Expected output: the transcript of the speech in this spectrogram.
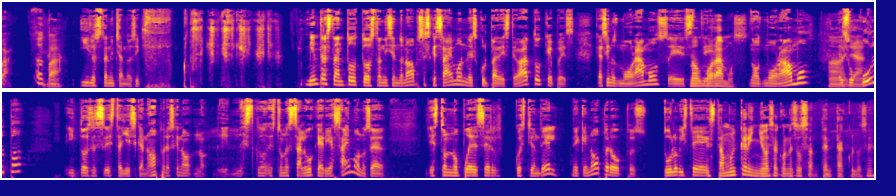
Va. Va. Y los están echando así. Mientras tanto, todos están diciendo, no, pues es que Simon es culpa de este vato, que pues casi nos moramos. este, Nos moramos. Nos moramos, Ah, es su ya. culpa. Y entonces esta Jessica, no, pero es que no, no, esto, esto no es algo que haría Simon, o sea, esto no puede ser cuestión de él. De que no, pero pues tú lo viste, Está muy cariñosa con esos tentáculos, ¿eh?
